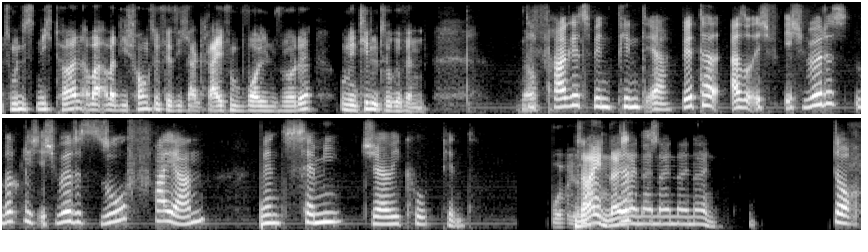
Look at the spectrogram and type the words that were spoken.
zumindest nicht turnen, aber, aber die Chance für sich ergreifen wollen würde, um den Titel zu gewinnen. Ja. Die Frage ist, wen pinnt er? Wird er, also ich, ich würde es wirklich, ich würde es so feiern, wenn Sammy Jericho pinnt. Nein, nein, nein, nein, nein, nein, nein. Doch.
